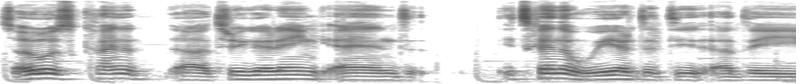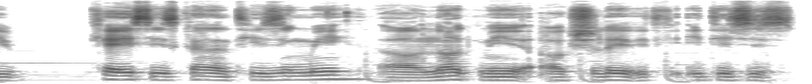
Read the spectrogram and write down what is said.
So it was kind of uh, triggering and it's kind of weird that the, uh, the case is kind of teasing me. Uh, not me, actually, it, it teases,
